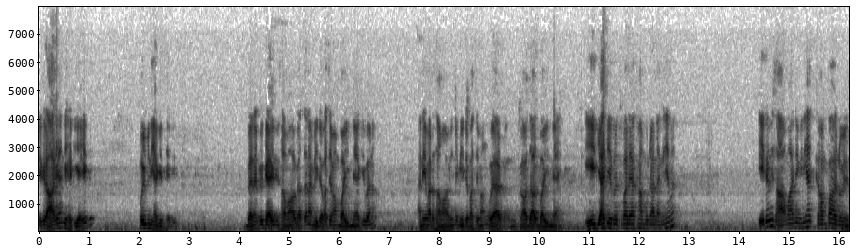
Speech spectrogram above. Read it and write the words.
ඒක ආර්යයන්ගේ හැටිය ඒක. කොයි මිනිහාගේත් හැටියි. බැනෆික ඇයිදි සමාව ගත්තා නම් ඊට පස්සේ මම බයින්නේ නැහැ කිව්වනම් අනේ මට සමාව වෙන්නේ ඊට පස්සේ මම ඔයා කවදාවත් බයින්නේ නැහැ. ඒ જાතිය ප්‍රතිඵලයක් හම්බුනා නම් එහෙම ඒක මේ සාමාන්‍ය මිනිහත් කම්පා නොවන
